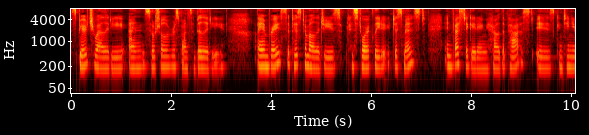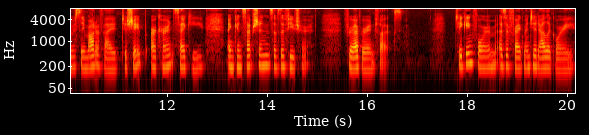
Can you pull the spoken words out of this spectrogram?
spirituality, and social responsibility, I embrace epistemologies historically dismissed, investigating how the past is continuously modified to shape our current psyche and conceptions of the future, forever in flux. Taking form as a fragmented allegory,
